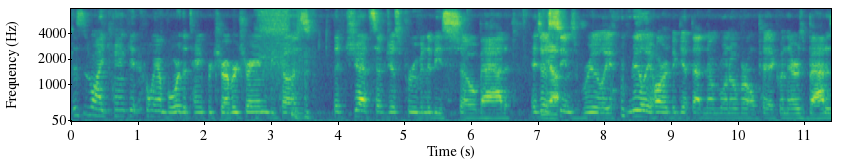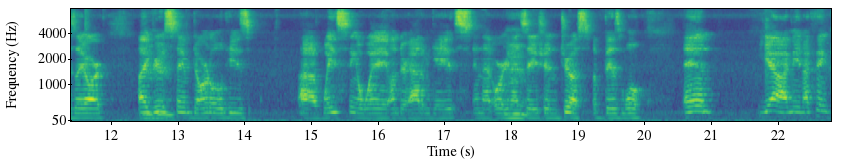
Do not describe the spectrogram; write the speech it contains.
this is why I can't get fully on board the tank for Trevor train because the Jets have just proven to be so bad. It just yeah. seems really, really hard to get that number one overall pick when they're as bad as they are. I mm-hmm. agree with mm-hmm. Sam Darnold. He's uh, wasting away under Adam Gase in that organization. Mm. Just abysmal. And yeah, I mean, I think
